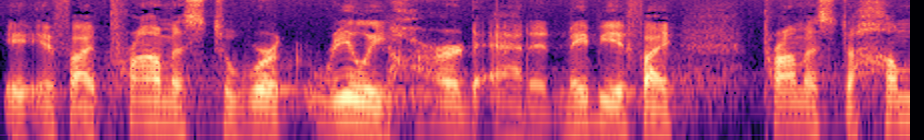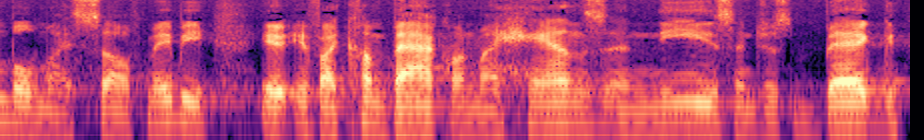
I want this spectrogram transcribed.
if I promise to work really hard at it, maybe if I promise to humble myself. Maybe if I come back on my hands and knees and just beg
